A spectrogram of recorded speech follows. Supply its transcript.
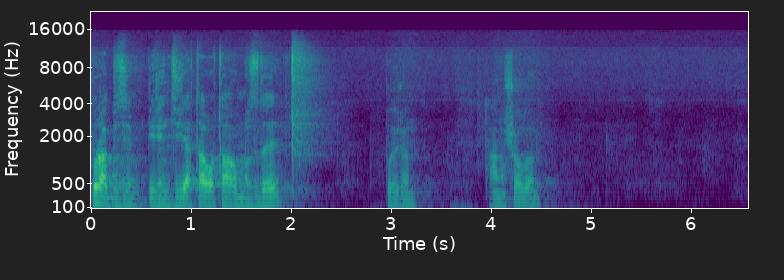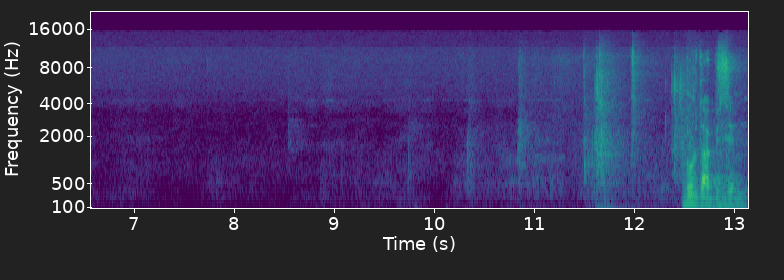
Bura bizim birinci yataq otağımızdır. Buyurun, tanış olun. Burada bizim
